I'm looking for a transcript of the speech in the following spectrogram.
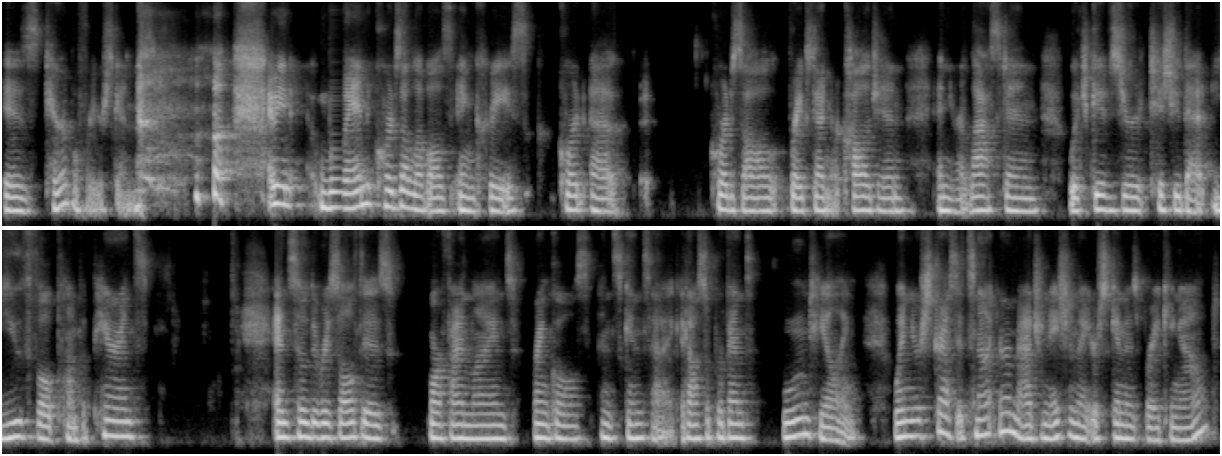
is terrible for your skin. I mean, when cortisol levels increase, cord, uh, cortisol breaks down your collagen and your elastin, which gives your tissue that youthful, plump appearance. And so the result is more fine lines, wrinkles, and skin sag. It also prevents wound healing. When you're stressed, it's not your imagination that your skin is breaking out.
